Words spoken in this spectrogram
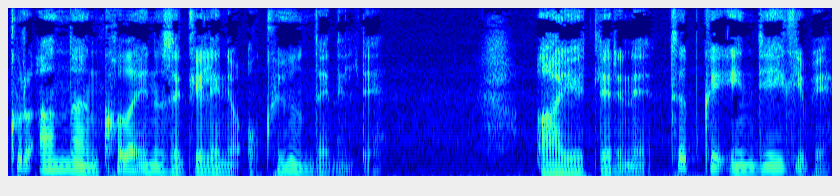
Kur'an'dan kolayınıza geleni okuyun denildi. Ayetlerini tıpkı indiği gibi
